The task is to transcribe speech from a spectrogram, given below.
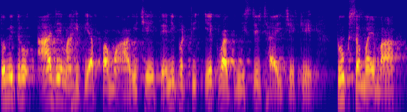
તો મિત્રો, આ જે માહિતી આપવામાં આવી છે તેની પરથી એક વાત નિશ્ચિત થાય છે કે ટૂંક સમયમાં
